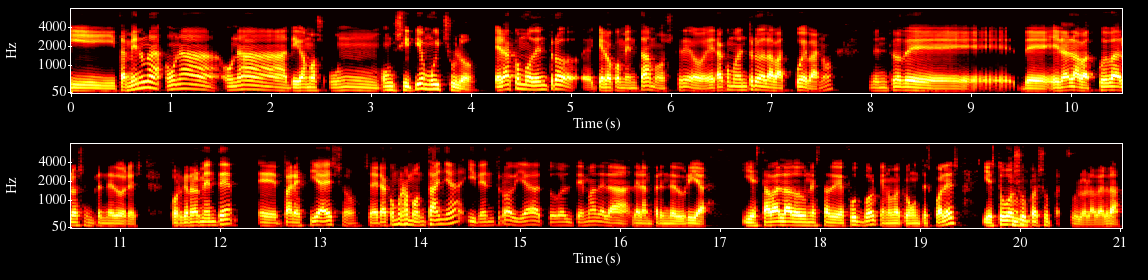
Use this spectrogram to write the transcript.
y también una, una, una digamos, un, un, sitio muy chulo. Era como dentro, eh, que lo comentamos, creo, era como dentro de la Batcueva, ¿no? Dentro de, era la Batcueva de los emprendedores, porque realmente eh, parecía eso, o sea, era como una montaña y dentro había todo el tema de la, de la emprendeduría. Y estaba al lado de un estadio de fútbol, que no me preguntes cuál es, y estuvo hmm. súper, súper chulo, la verdad.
